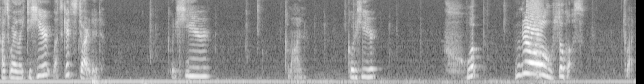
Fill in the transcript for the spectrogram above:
That's what I like to hear. Let's get started. Go to here. Come on. Go to here. Whoop. No! So close. Come on.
